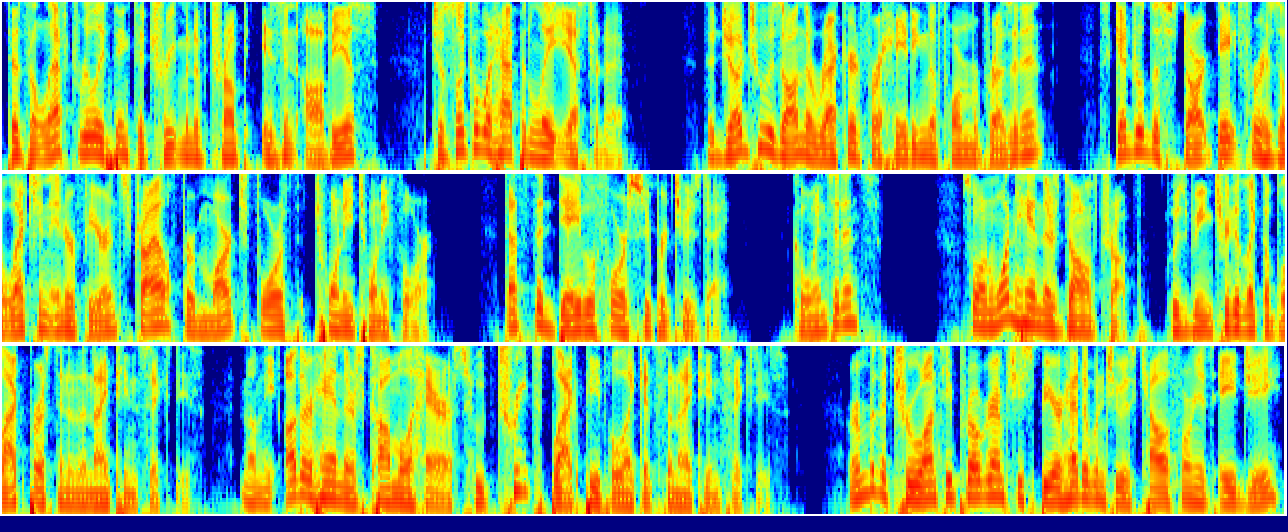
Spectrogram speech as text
Does the left really think the treatment of Trump isn't obvious? Just look at what happened late yesterday. The judge who was on the record for hating the former president scheduled the start date for his election interference trial for March 4th, 2024. That's the day before Super Tuesday. Coincidence? So, on one hand, there's Donald Trump, who's being treated like a black person in the 1960s. And on the other hand, there's Kamala Harris, who treats black people like it's the 1960s. Remember the truancy program she spearheaded when she was California's AG?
